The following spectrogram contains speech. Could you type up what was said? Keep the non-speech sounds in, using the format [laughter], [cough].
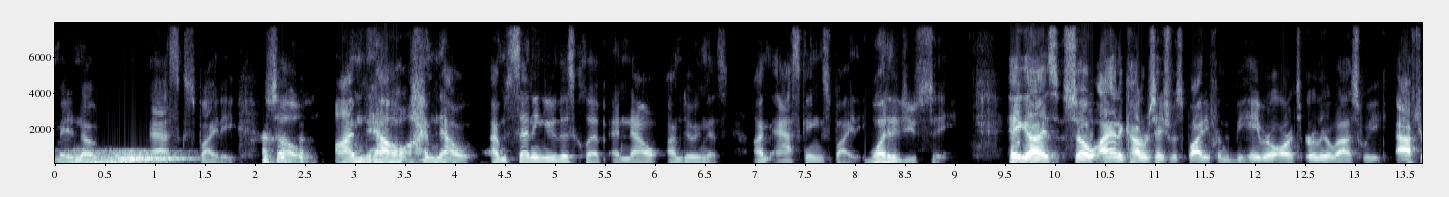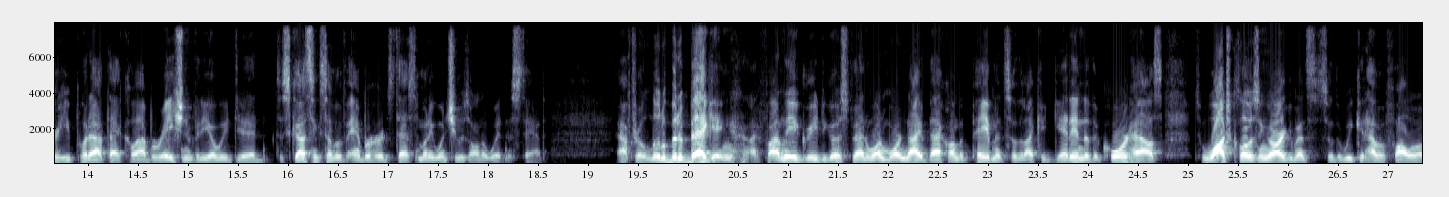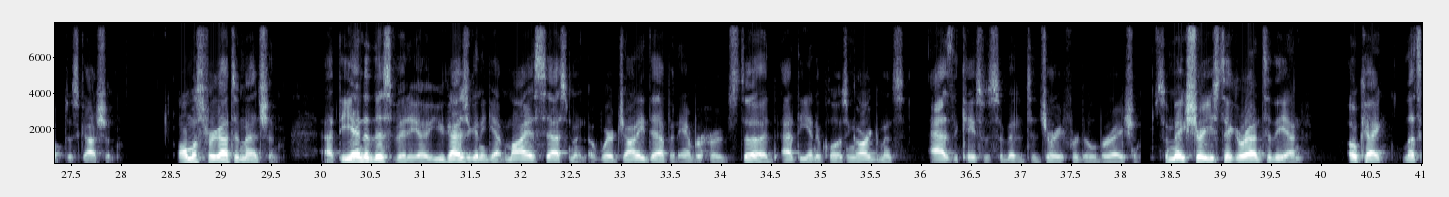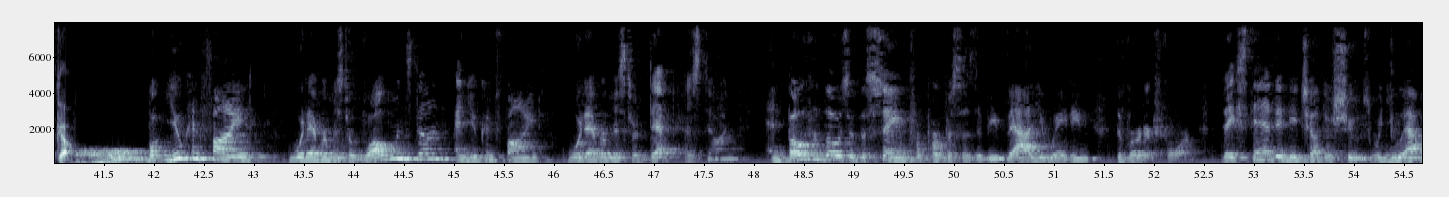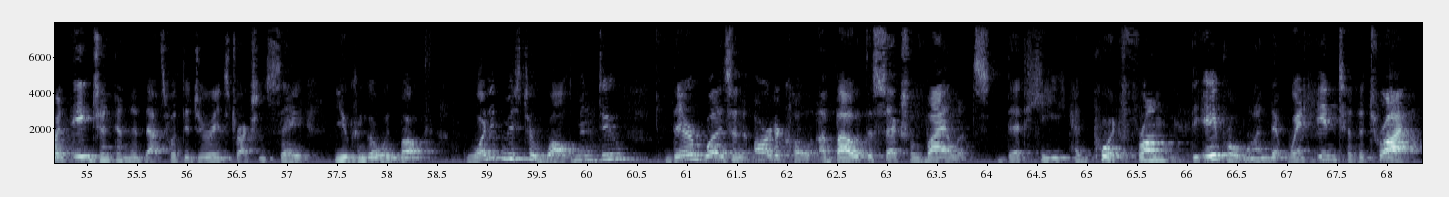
made a note, ask Spidey. So [laughs] I'm now, I'm now, I'm sending you this clip, and now I'm doing this. I'm asking Spidey, what did you see? Hey guys, so I had a conversation with Spidey from the Behavioral Arts earlier last week after he put out that collaboration video we did discussing some of Amber Heard's testimony when she was on the witness stand. After a little bit of begging, I finally agreed to go spend one more night back on the pavement so that I could get into the courthouse to watch closing arguments so that we could have a follow up discussion. Almost forgot to mention, at the end of this video, you guys are going to get my assessment of where Johnny Depp and Amber Heard stood at the end of closing arguments as the case was submitted to jury for deliberation. So make sure you stick around to the end. Okay, let's go. But you can find whatever Mr. Waldman's done, and you can find whatever Mr. Depp has done. And both of those are the same for purposes of evaluating the verdict form. They stand in each other's shoes. When you have an agent, and that's what the jury instructions say, you can go with both. What did Mr. Waldman do? There was an article about the sexual violence that he had put from the April one that went into the trial.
